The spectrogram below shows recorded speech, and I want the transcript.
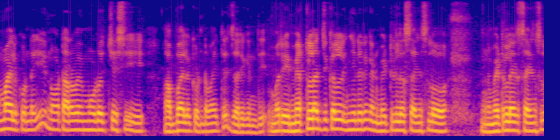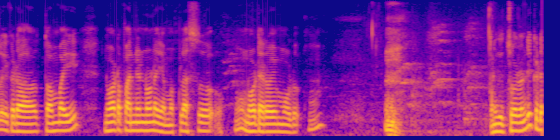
అమ్మాయిలకు ఉన్నాయి నూట అరవై మూడు వచ్చేసి అబ్బాయిలకు ఉండడం అయితే జరిగింది. మరి మెటలాజికల్ ఇంజనీరింగ్ అండ్ మెటీరియల్ సైన్స్లో మెటీరియల్ సైన్స్లో ఇక్కడ తొంభై నూట పన్నెండు ఉన్నాయమ్మ ప్లస్ నూట ఇరవై మూడు ఇది చూడండి ఇక్కడ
